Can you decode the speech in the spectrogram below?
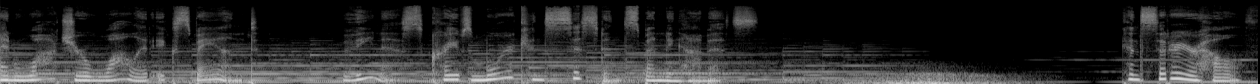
and watch your wallet expand. Venus craves more consistent spending habits. Consider your health.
